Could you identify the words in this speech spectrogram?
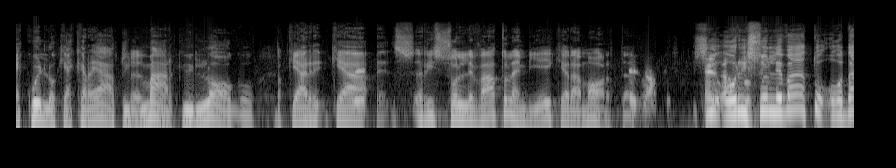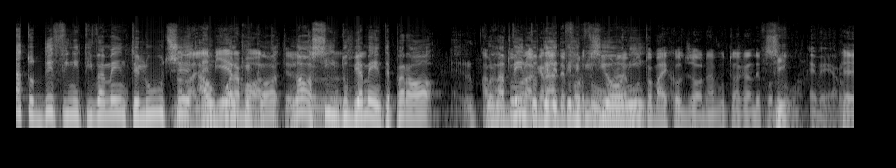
è quello che ha creato il Certo. marchio, il logo. Che ha, che ha, eh, s- risollevato la NBA che era morta. Esatto. Sì, Esatto. ho risollevato, ho dato definitivamente luce No, no, a un qualche cosa. No, sì, indubbiamente, però eh, Ha con l'avvento delle grande fortuna, televisioni ha avuto Michael Jordan, ha avuto una grande Sì, fortuna. è vero. Che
